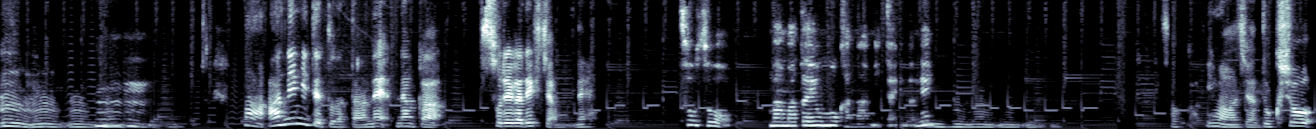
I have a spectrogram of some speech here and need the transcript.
うんうんうんうん。うんうんまあ、アンリミテッドだったらね、なんか、それができちゃうもんね。そうそう。まあ、また読もうかな、みたいなね。うんうんうんうん。そうか。今はじゃあ読書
